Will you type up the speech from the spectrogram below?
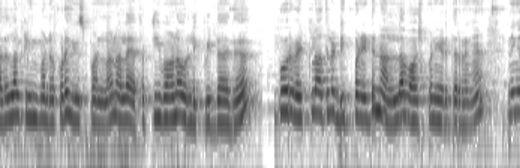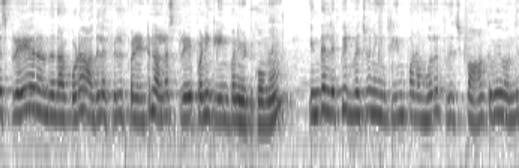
அதெல்லாம் க்ளீன் பண்ணுற கூட யூஸ் பண்ணலாம். நல்லா எஃபெக்டிவான ஒரு லிக்விட் தான் இது. இப்போ ஒரு வெட் கிளாத்தில் டிப் பண்ணிவிட்டு நல்லா வாஷ் பண்ணி எடுத்துடுறேங்க. நீங்கள் ஸ்ப்ரேயர் இருந்ததுனா கூட அதில் ஃபில் பண்ணிவிட்டு நல்லா ஸ்ப்ரே பண்ணி க்ளீன் பண்ணி விட்டுக்கோங்க. இந்த லிக்விட் வச்சு நீங்கள் க்ளீன் பண்ணும்போது ஃப்ரிட்ஜ் பார்க்கவே வந்து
